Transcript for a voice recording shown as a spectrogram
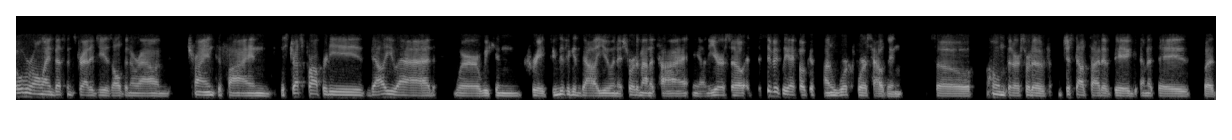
Overall, my investment strategy has all been around trying to find distressed properties, value add, where we can create significant value in a short amount of time, you know, in a year or so. And specifically, I focus on workforce housing. So homes that are sort of just outside of big MSAs, but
